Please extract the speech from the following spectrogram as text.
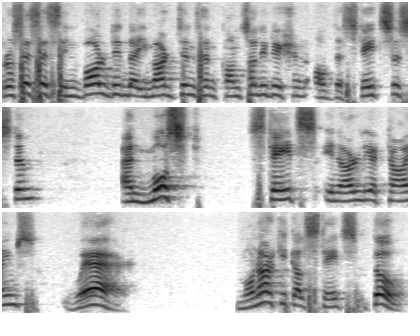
processes involved in the emergence and consolidation of the state system. And most states in earlier times were monarchical states, though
